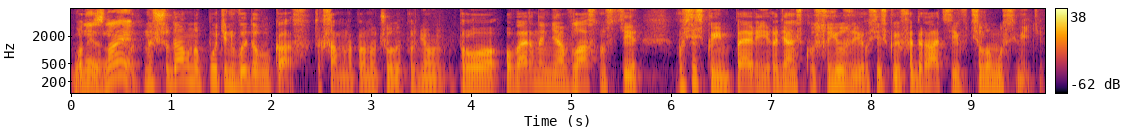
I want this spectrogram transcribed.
Вони знають? От нещодавно Путін видав указ, так само, напевно, чули про нього, про повернення власності Російської імперії, Радянського Союзу і Російської Федерації в цілому світі.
